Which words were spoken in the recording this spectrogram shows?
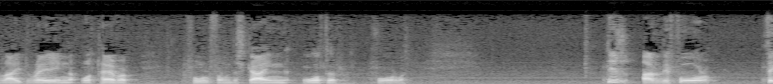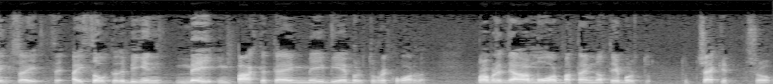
light rain, whatever, fall from the sky in water fall. These are the four things I, th- I thought at the beginning may impact that I may be able to record. Probably there are more, but I'm not able to, to check it, so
